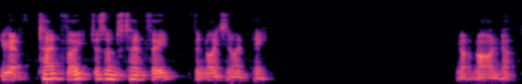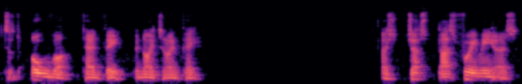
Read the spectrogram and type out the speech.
You get 10 feet, just under 10 feet for 99p. No, not under, just over 10 feet for 99p. That's just, that's three meters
